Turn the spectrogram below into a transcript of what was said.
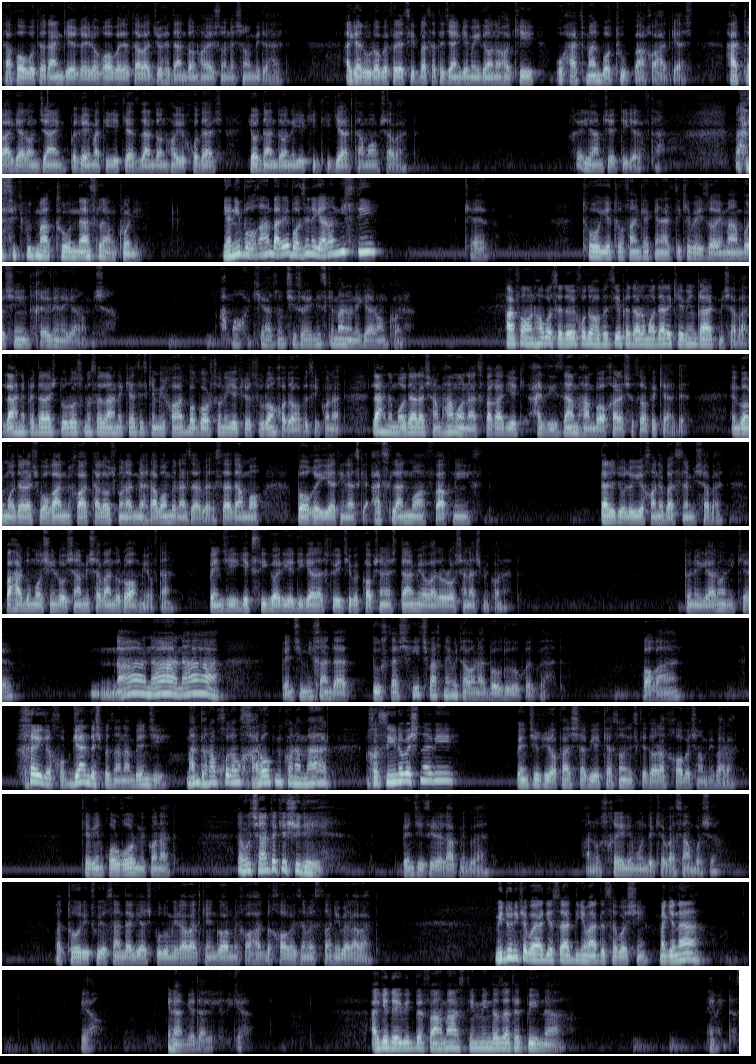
تفاوت رنگ غیرقابل توجه دندانهایش را نشان می‌دهد. اگر او را بفرستید وسط جنگ میدان هاکی او حتما با توپ برخواهد گشت. حتی اگر آن جنگ به قیمت یکی از دندانهای خودش یا دندان یکی دیگر تمام شود. خیلی هم جدی گرفتم. نزدیک بود مقتوع نسلم کنی. یعنی واقعا برای بازی نگران نیستی؟ کف تو یه توفنگ اگه نزدیک بیزای من باشین خیلی نگران میشم. اما حاکی از اون چیزایی نیست که منو نگران کنه حرف آنها با صدای خداحافظی پدر و مادر کوین قطع می شود. لحن پدرش درست مثل لحن کسی است که می‌خواهد با گارسون یک رستوران خداحافظی کند. لحن مادرش هم همان است فقط یک عزیزم هم به آخرش اضافه کرده. انگار مادرش واقعا می‌خواهد تلاش کند مهربان به نظر برسد اما واقعیت این است که اصلا موفق نیست در جلوی خانه بسته می شود و هر دو ماشین روشن می شوند و راه می افتند. بنجی یک سیگاری دیگر از توی جیب کاپشنش در می آود و روشنش می کند. تو نگرانی که؟ نه نه نه. بنجی می خندد دوستش هیچ وقت نمی تواند به او دروغ بگوید. واقعا؟ خیلی خوب. گندش بزنم بنجی. من دارم خودم خراب می‌کنم مرد. می‌خواستی اینو بشنوی؟ بنجی قیافش شبیه کسانی است که دارد خوابشان می‌برد. کوین قرقر می‌کند. امروز چند تا کشیدی؟ بنجی زیر لب می‌گوید. هنوز خیلی مونده که بسم باشه. و طوری توی صندلیاش فرو می‌رود که انگار می‌خواهد به خواب زمستانی برود. می‌دونی که باید یه ساعت دیگه مدرسه باشیم. مگه نه؟ بیا. این هم یه دلیل دیگه. اگه دیوید بفهمه هستیم میندازتت بی نه. نمیندازه.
